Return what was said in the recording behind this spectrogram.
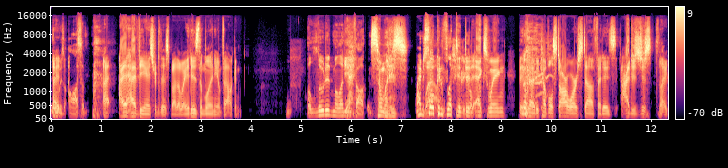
It I- was awesome. I, I have the answer to this, by the way. It is the Millennium Falcon. A looted Millennium Yeah. Falcon. Someone is I'm Wow, so conflicted. pretty did cool. X-wing. They did a couple of Star Wars stuff. It is. I just just like.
